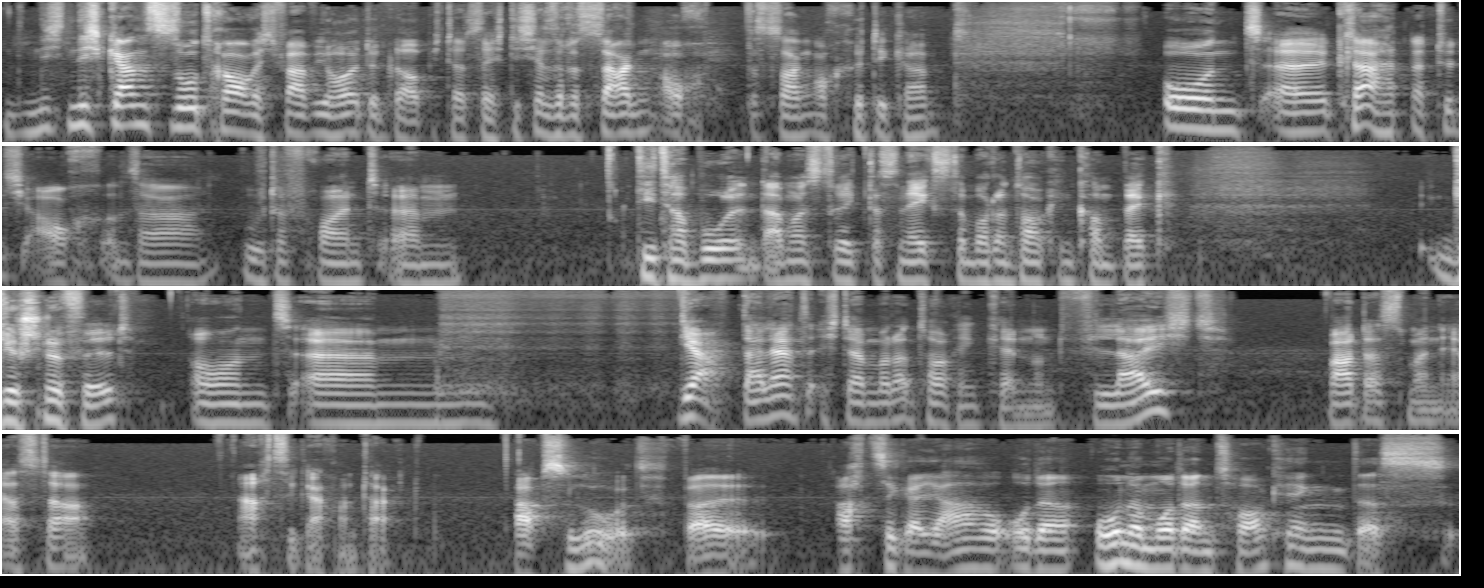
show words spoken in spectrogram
nicht, nicht ganz so traurig war wie heute, glaube ich tatsächlich. Also das sagen auch, das sagen auch Kritiker. Und äh, klar hat natürlich auch unser guter Freund ähm, Dieter Bohlen damals direkt das nächste Modern Talking Comeback geschnüffelt. Und ähm, ja, da lernte ich dann Modern Talking kennen. Und vielleicht war das mein erster 80er-Kontakt. Absolut, weil 80er Jahre oder ohne Modern Talking, das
